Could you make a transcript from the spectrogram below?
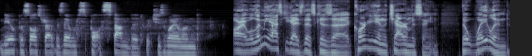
the open source drivers they want to support a standard, which is Wayland. All right, well, let me ask you guys this because uh, Corky in the chat room is saying that Wayland,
